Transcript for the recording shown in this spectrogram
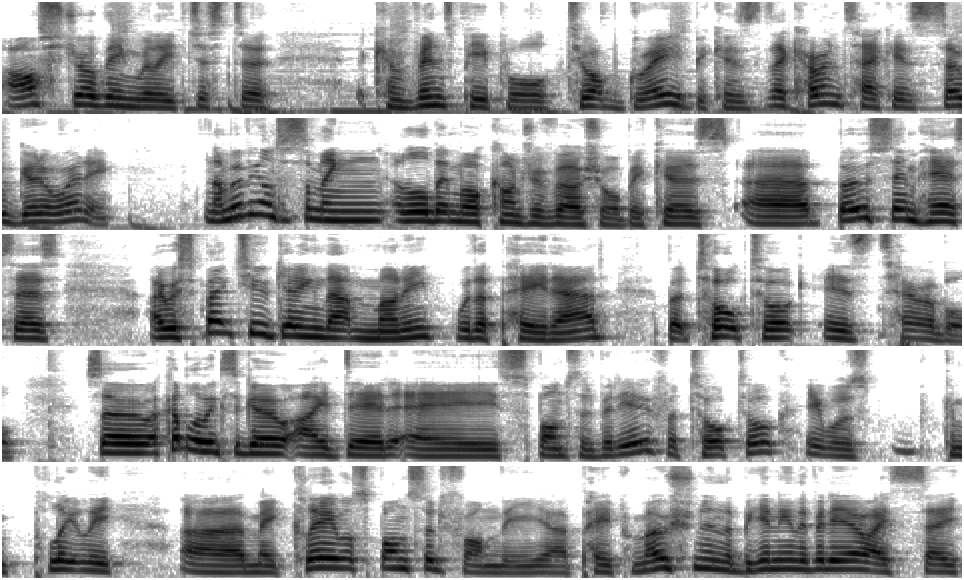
are struggling really just to convince people to upgrade because their current tech is so good already. Now moving on to something a little bit more controversial because uh, BoSim here says, I respect you getting that money with a paid ad, but TalkTalk is terrible. So a couple of weeks ago I did a sponsored video for TalkTalk. It was completely uh, made clear it was sponsored from the uh, paid promotion in the beginning of the video. I say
